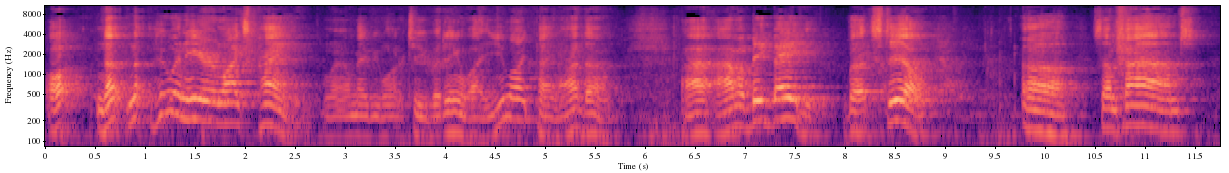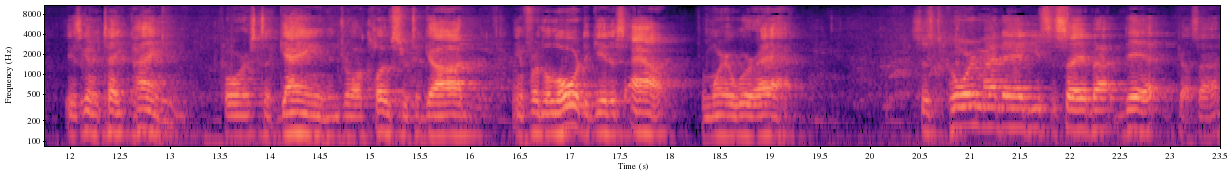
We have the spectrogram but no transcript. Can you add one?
all, no, no, who in here likes pain? Well, maybe one or two, but anyway, you like pain. I don't. I, I'm a big baby, but still, uh, sometimes it's going to take pain for us to gain and draw closer to God and for the Lord to get us out from where we're at. Sister Corey, my dad used to say about debt, because I,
